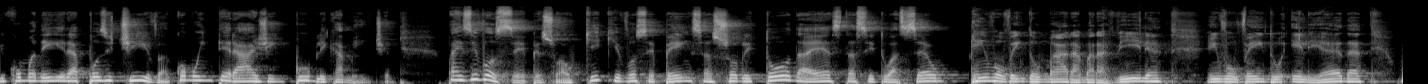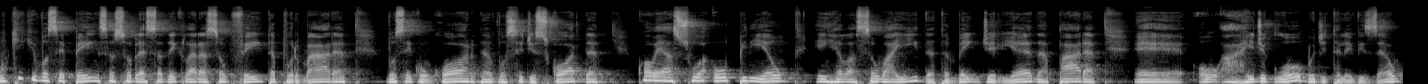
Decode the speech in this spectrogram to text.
e com maneira positiva como interagem publicamente. Mas e você, pessoal? O que, que você pensa sobre toda esta situação envolvendo Mara Maravilha, envolvendo Eliana. O que, que você pensa sobre essa declaração feita por Mara? Você concorda? Você discorda? Qual é a sua opinião em relação à ida também de Eliana para é, a Rede Globo de televisão,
